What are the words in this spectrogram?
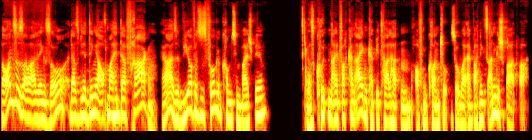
Bei uns ist es aber allerdings so, dass wir Dinge auch mal hinterfragen. Ja, also wie oft ist es vorgekommen zum Beispiel, dass Kunden einfach kein Eigenkapital hatten auf dem Konto, so weil einfach nichts angespart war.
